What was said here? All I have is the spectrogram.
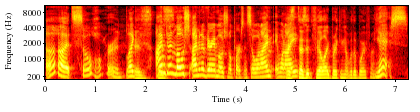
uh, it's so hard. Like Is- I'm is- an emotion. I'm a very emotional person. So when I'm when I does it feel like breaking up with a boyfriend? yes,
